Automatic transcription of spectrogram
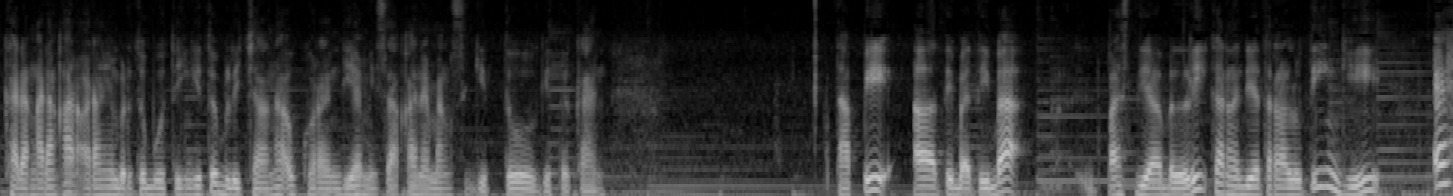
kadang-kadang kan orang yang bertubuh tinggi tuh beli celana ukuran dia misalkan emang segitu gitu kan. Tapi uh, tiba-tiba pas dia beli karena dia terlalu tinggi eh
